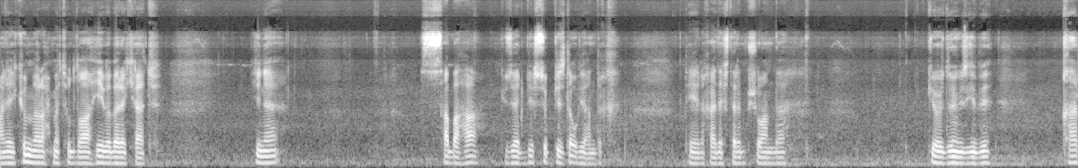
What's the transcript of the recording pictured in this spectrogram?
Aleyküm ve Rahmetullahi ve Berekatü. Yine sabaha güzel bir sürprizle uyandık. Değerli kardeşlerim şu anda gördüğünüz gibi kar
